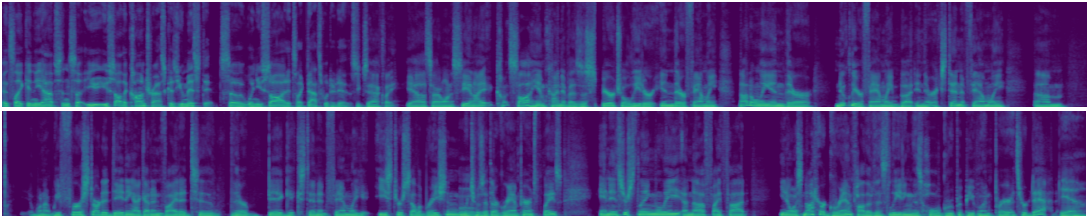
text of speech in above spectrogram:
It's like in the absence of, you you saw the contrast because you missed it. So when you saw it, it's like that's what it is. Exactly. Yeah, that's what I want to see. And I saw him kind of as a spiritual leader in their family, not only in their nuclear family, but in their extended family. Um, when I, we first started dating, I got invited to their big extended family Easter celebration, mm. which was at their grandparents' place. And interestingly enough, I thought, you know, it's not her grandfather that's leading this whole group of people in prayer; it's her dad. Yeah.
